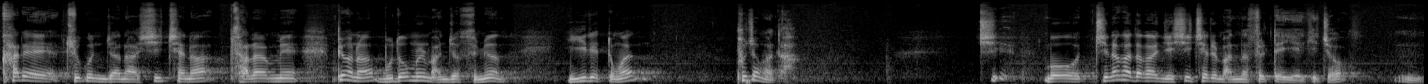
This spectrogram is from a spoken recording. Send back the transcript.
칼에 죽은 자나 시체나 사람의 뼈나 무덤을 만졌으면 이래 동안 부정하다. 시, 뭐 지나가다가 이제 시체를 만났을 때 얘기죠. 음.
